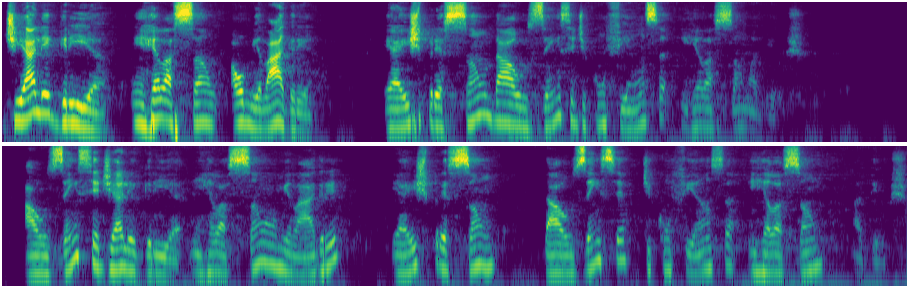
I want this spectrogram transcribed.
de alegria em relação ao milagre é a expressão da ausência de confiança em relação a Deus. A ausência de alegria em relação ao milagre é a expressão da ausência de confiança em relação a Deus.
